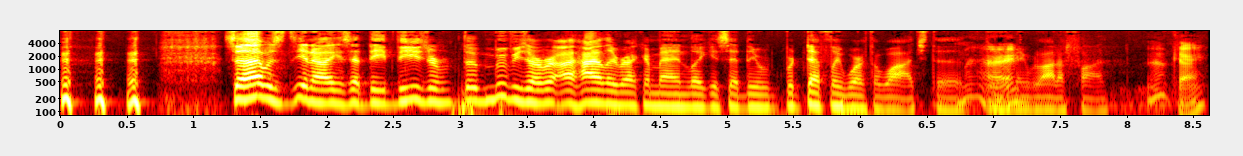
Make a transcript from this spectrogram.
that. so that was, you know, like I said, the, these are the movies are I highly recommend. Like I said, they were, were definitely worth a watch. The, right. they were a lot of fun. Okay.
